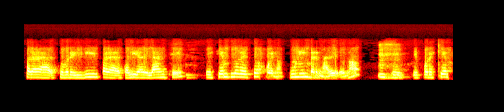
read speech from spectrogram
para sobrevivir, para salir adelante. Ejemplo de eso, bueno, un invernadero, ¿no? este, por ejemplo,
